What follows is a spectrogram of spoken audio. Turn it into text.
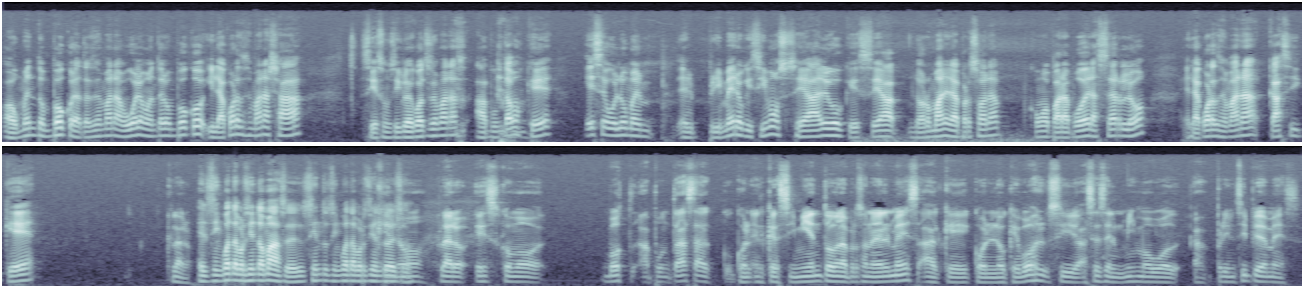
aumenta un poco, la tercera semana vuelve a aumentar un poco y la cuarta semana ya si es un ciclo de cuatro semanas, apuntamos que ese volumen, el primero que hicimos, sea algo que sea normal en la persona, como para poder hacerlo en la cuarta semana casi que claro. el 50% más, el 150% de eso. claro, es como vos apuntás a, con el crecimiento de una persona en el mes a que con lo que vos, si haces el mismo WOD a principio de mes,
